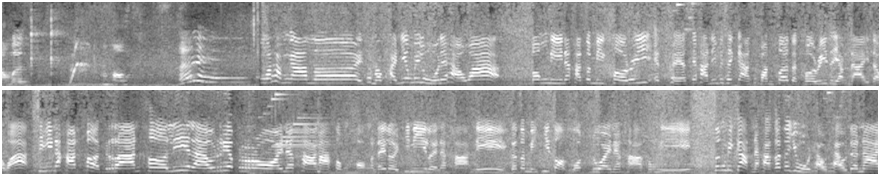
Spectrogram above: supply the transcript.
สองมือหอมๆเอ้ยมาทำงานเลยสำหรับใครที่ยังไม่รู้นะคะว่าตรงนี้นะคะจะมี Curry Express นะคะนี่ไม่ใช่การสปอนเซอร์จาก Curry แต่อย่างใด แต่ว่าชี้นะคะเปิดร้าน Curry แล้วเรียบร้อยนะคะ มาส่งของกันได้เลยที่นี่เลยนะคะ นี่ก็จะมีที่จอดรถด้วยนะคะ ตรงนี้ ซึ่งพิกัดนะคะก็จะอยู่แถวแถวเดนาย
